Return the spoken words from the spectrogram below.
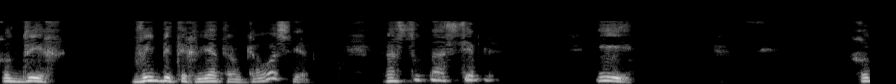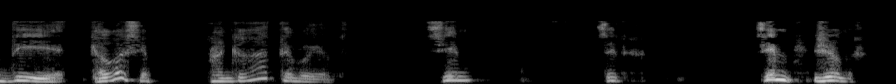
худых, выбитых ветром колосьев растут на стебле. И худые колосья проглатывают семь сытых, семь жирных.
